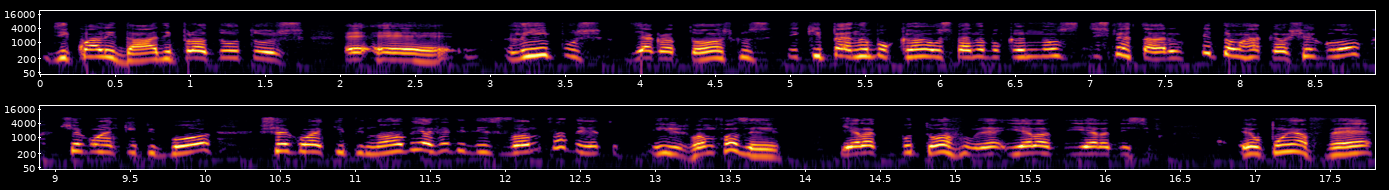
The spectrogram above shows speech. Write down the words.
de qualidade, produtos é, é, limpos de agrotóxicos e que pernambucano, os pernambucanos não se despertaram. Então Raquel chegou, chegou uma equipe boa, chegou uma equipe nova e a gente disse vamos para dentro e vamos fazer. E ela botou e ela e ela disse eu ponho a fé,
